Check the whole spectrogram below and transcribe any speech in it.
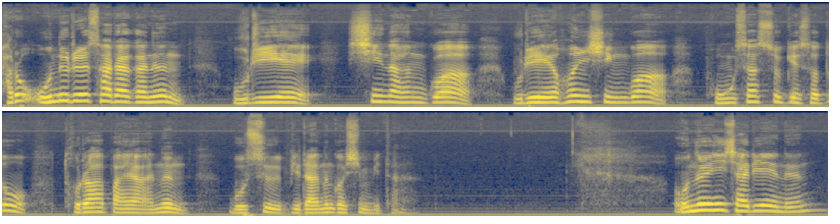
바로 오늘을 살아가는 우리의 신앙과 우리의 헌신과 봉사 속에서도 돌아봐야 하는 모습이라는 것입니다. 오늘 이 자리에는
